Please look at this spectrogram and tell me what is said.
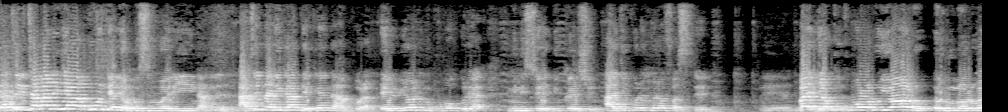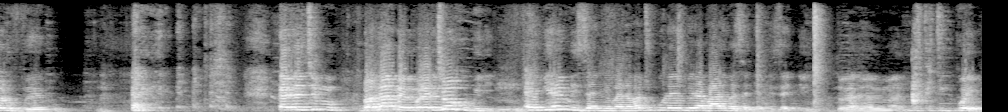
Kati litabani lyagundi eryo obuzibu eriyina Eh. ate naligambye genda mpola ebyo byoli mu kubogera ministry education agikulembera first aid bajja kukuba oluyo olu luno oluba luveeko ekyo kimu bagambe enkola ekyokubiri. Mm. ebyemizannyo bana batukulembera baali bazanya emizannyo. Akati gwe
